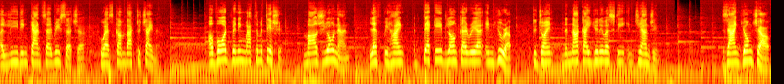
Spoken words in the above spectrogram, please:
a leading cancer researcher who has come back to China. Award winning mathematician Mao Jiaonan left behind a decade long career in Europe to join Nankai University in Tianjin. Zhang Yongzhao,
